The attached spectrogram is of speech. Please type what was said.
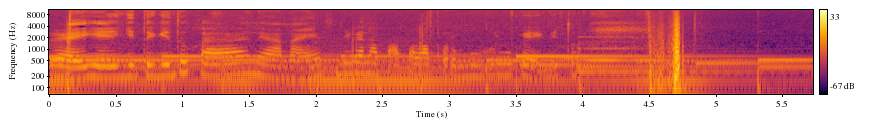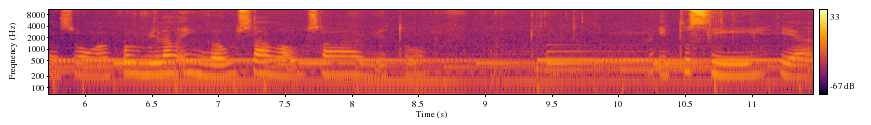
Kayak gitu-gitu kan. Ya nah SD kan apa-apa lapor guru kayak gitu. Langsung aku bilang ih nggak usah nggak usah gitu. Itu sih yang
